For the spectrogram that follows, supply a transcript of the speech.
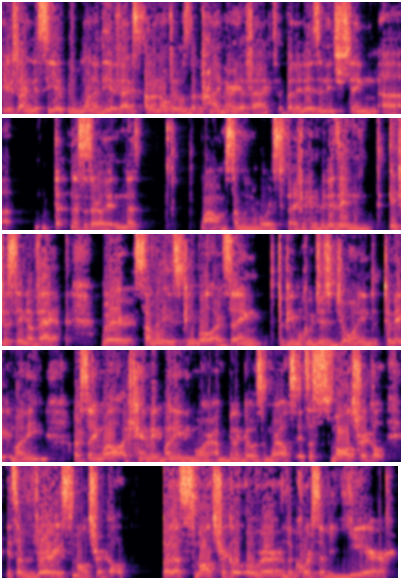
you're starting to see one of the effects. I don't know if it was the primary effect, but it is an interesting, uh, necessarily ne- wow, I'm stumbling over words today. it is an interesting effect where some of these people are saying, the people who just joined to make money are saying, well, I can't make money anymore. I'm going to go somewhere else. It's a small trickle. It's a very small trickle, but a small trickle over the course of a year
